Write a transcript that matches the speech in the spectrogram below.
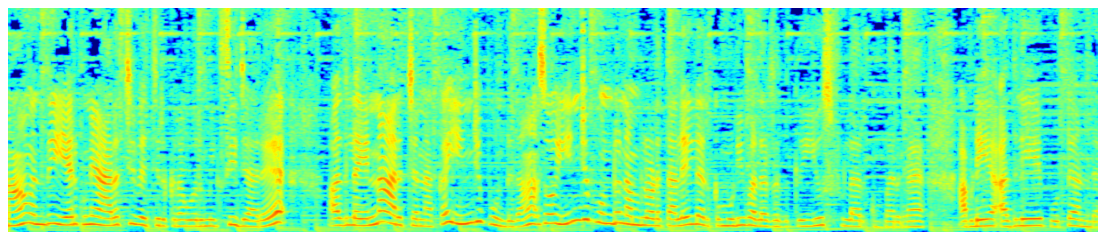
நான் வந்து ஏற்கனவே அரைச்சி வச்சுருக்கிறேன் ஒரு மிக்சி ஜாரு. அதில் என்ன அரைச்சேனாக்கா இஞ்சி பூண்டு தான். ஸோ இஞ்சி பூண்டு நம்மளோட தலையில் இருக்க முடி வளர்கிறதுக்கு யூஸ்ஃபுல்லாக இருக்கும் பாருங்கள் அப்படியே அதிலேயே போட்டு அந்த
